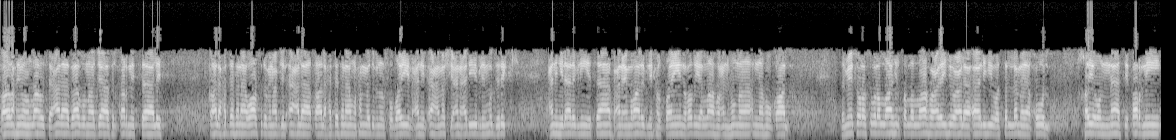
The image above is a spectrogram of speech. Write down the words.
قال رحمه الله تعالى باب ما جاء في القرن الثالث. قال حدثنا واصل بن عبد الأعلى قال حدثنا محمد بن الفضيل عن الأعمش عن علي بن مدرك عن هلال بن يساف عن عمران بن حصين رضي الله عنهما أنه قال سمعت رسول الله صلى الله عليه وعلى آله وسلم يقول خير الناس قرني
